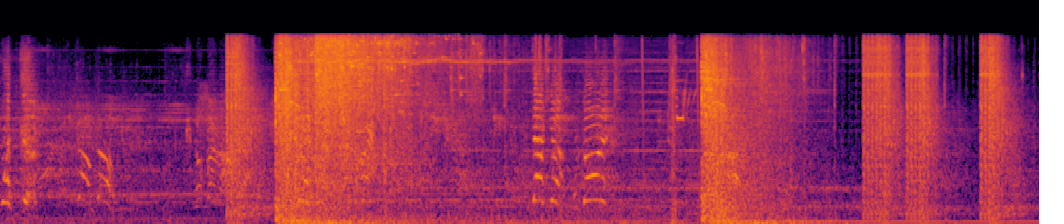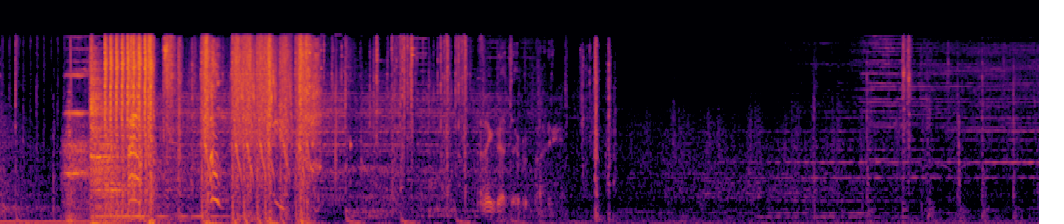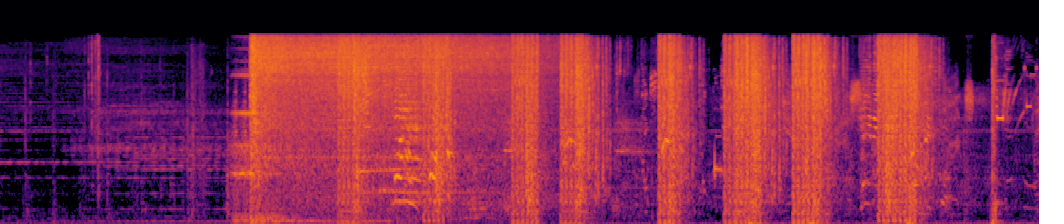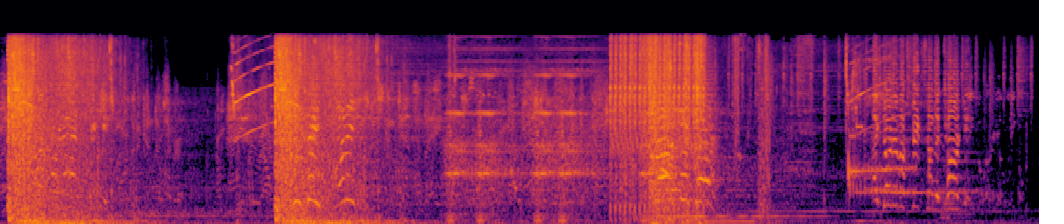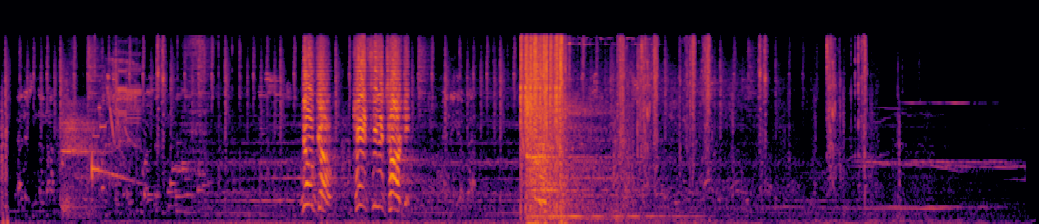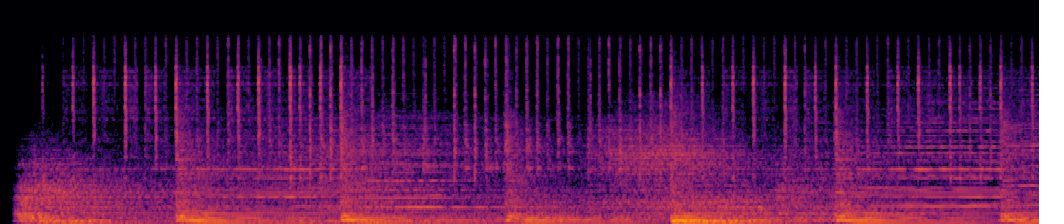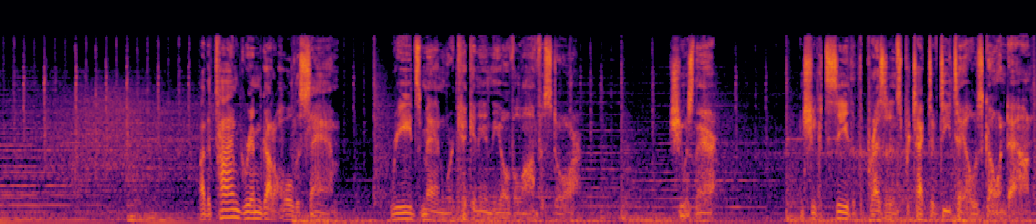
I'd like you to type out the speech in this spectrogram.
What the? Go, go! By the time Grim got a hold of Sam, Reed's men were kicking in the Oval Office door. She was there, and she could see that the president's protective detail was going down.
